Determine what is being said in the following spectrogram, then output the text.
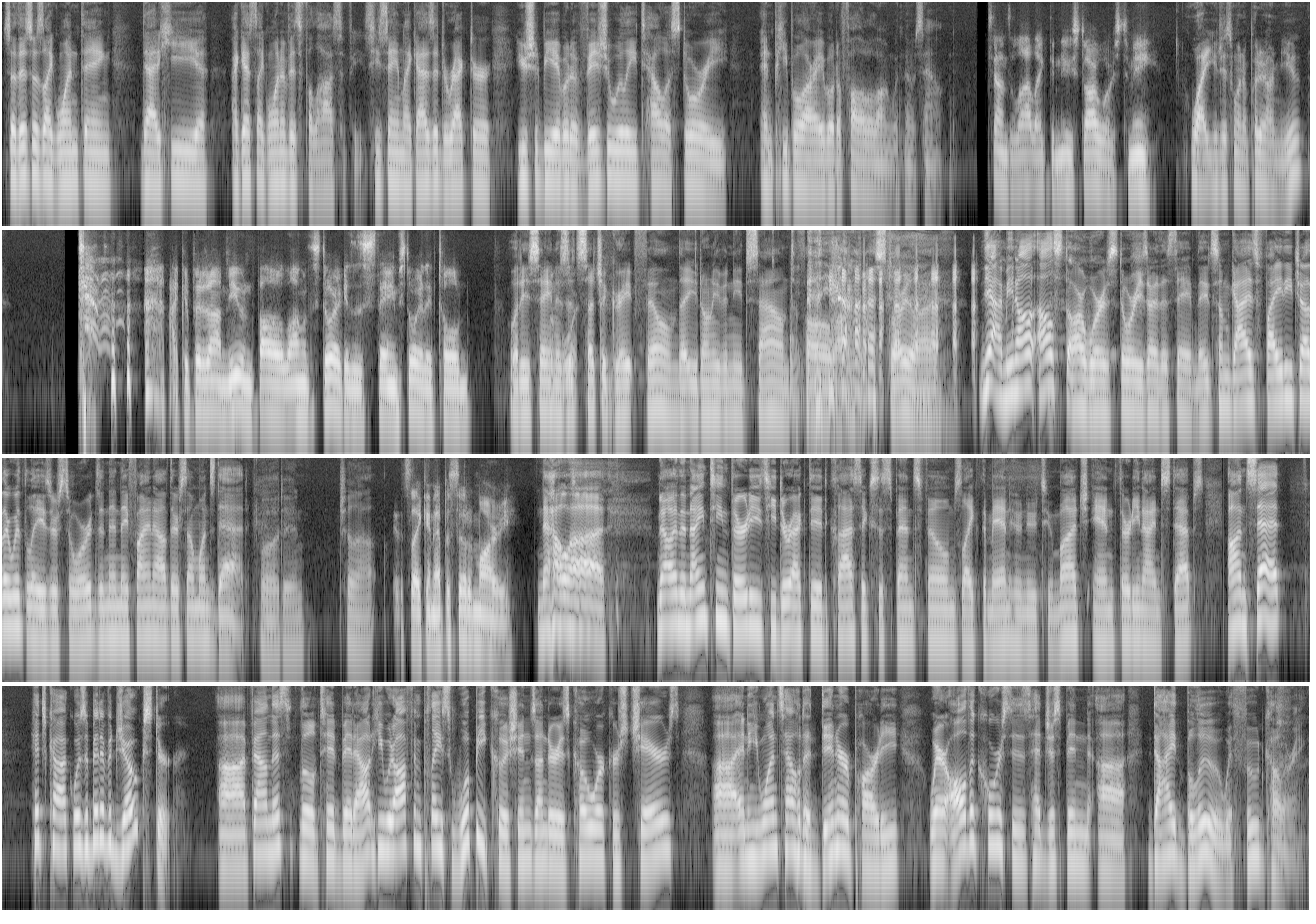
So this was like one thing that he I guess like one of his philosophies. He's saying like as a director, you should be able to visually tell a story and people are able to follow along with no sound. Sounds a lot like the new Star Wars to me. What, you just want to put it on mute? I could put it on mute and follow along with the story because it's the same story they've told. What he's saying is it's such a great film that you don't even need sound to follow along with the storyline. Yeah, I mean, all, all Star Wars stories are the same. They, some guys fight each other with laser swords, and then they find out they're someone's dad. Whoa, dude, chill out. It's like an episode of Mari. Now, uh, now in the 1930s, he directed classic suspense films like The Man Who Knew Too Much and 39 Steps. On set, Hitchcock was a bit of a jokester. Uh, I found this little tidbit out. He would often place whoopee cushions under his coworkers' chairs, uh, and he once held a dinner party where all the courses had just been uh, dyed blue with food coloring.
